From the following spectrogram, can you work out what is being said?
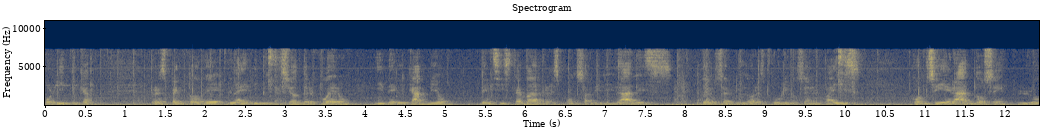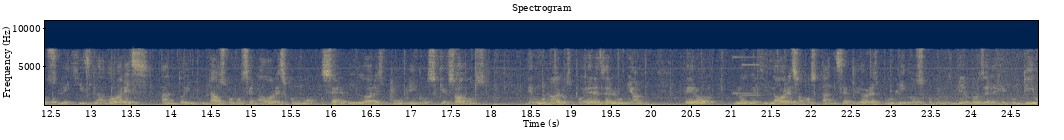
política respecto de la eliminación del fuero y del cambio del sistema de responsabilidades de los servidores públicos en el país, considerándose los legisladores, tanto diputados como senadores, como servidores públicos que somos de uno de los poderes de la Unión pero los legisladores somos tan servidores públicos como los miembros del Ejecutivo.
